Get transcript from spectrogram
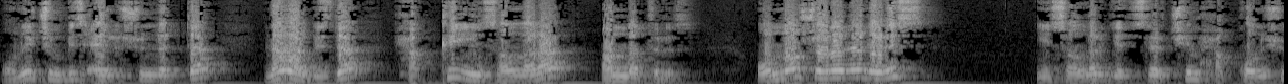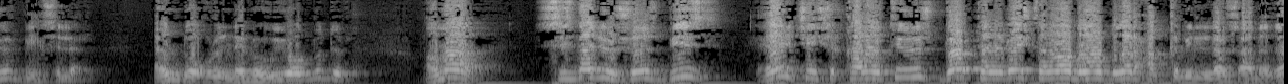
Onun için biz ehli sünnette ne var bizde? Hakkı insanlara anlatırız. Ondan sonra ne deriz? İnsanlar geçsiler kim hak konuşuyor bilsiler. En doğru nebevi yol budur. Ama siz ne diyorsunuz? Biz her çeşit karartıyoruz. Dört tane beş tane bunlar, bunlar hakkı bilirler sadece.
